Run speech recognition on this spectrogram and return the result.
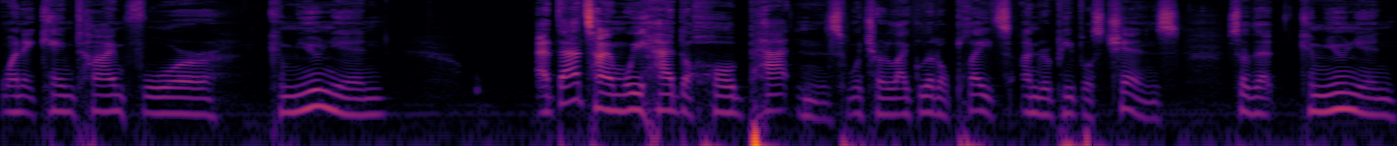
when it came time for communion, at that time we had to hold patens, which are like little plates under people's chins, so that communion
